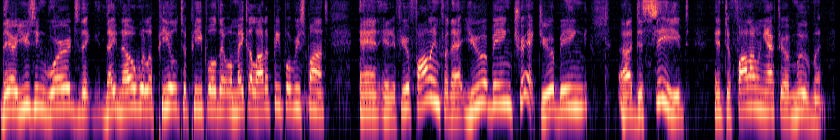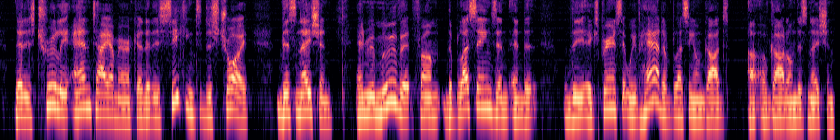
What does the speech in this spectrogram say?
They are using words that they know will appeal to people, that will make a lot of people respond. And, and if you're falling for that, you are being tricked. You are being uh, deceived into following after a movement that is truly anti America, that is seeking to destroy this nation and remove it from the blessings and, and the, the experience that we've had of blessing on God's uh, of God on this nation,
